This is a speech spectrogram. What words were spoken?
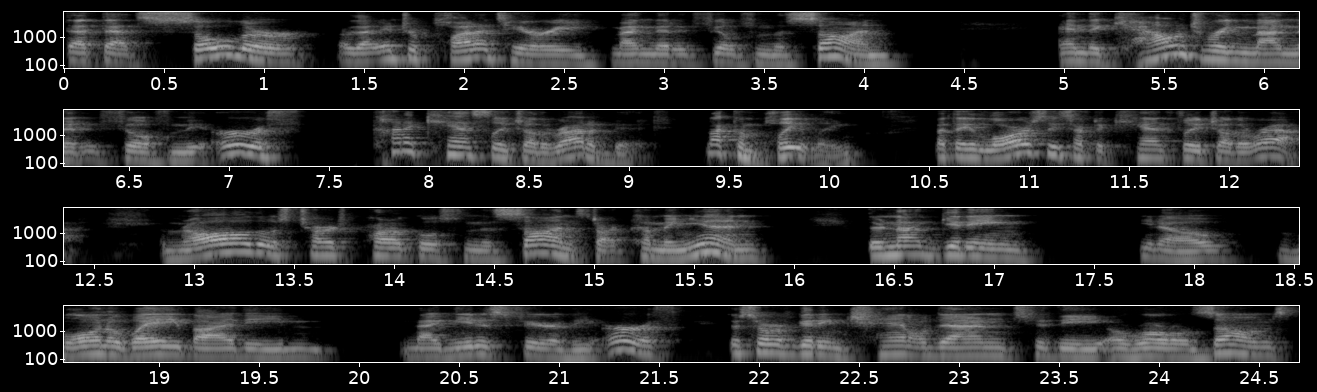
that that solar or that interplanetary magnetic field from the sun and the countering magnetic field from the Earth kind of cancel each other out a bit. Not completely, but they largely start to cancel each other out. And when all those charged particles from the sun start coming in, they're not getting, you know, blown away by the magnetosphere of the Earth. They're sort of getting channeled down to the auroral zones,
